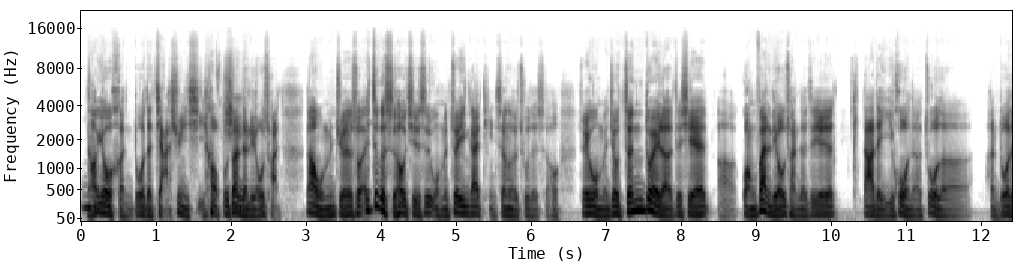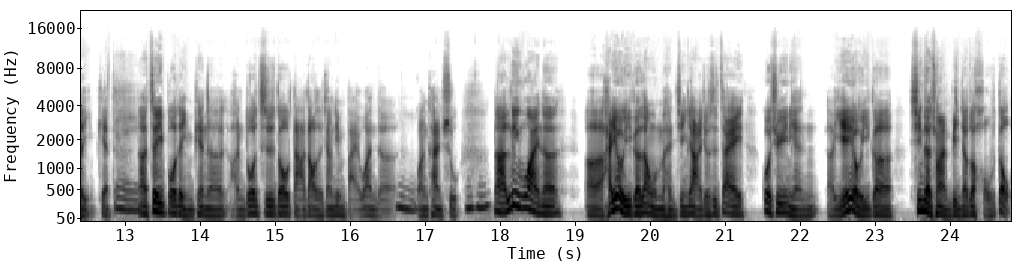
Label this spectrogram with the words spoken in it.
然后又有很多的假讯息，哈，不断的流传。那我们觉得说，哎，这个时候其实是我们最应该挺身而出的时候，所以我们就针对了这些呃广泛流传的这些大家的疑惑呢，做了。很多的影片，对，那这一波的影片呢，很多支都达到了将近百万的观看数。那另外呢，呃，还有一个让我们很惊讶，就是在过去一年，呃，也有一个新的传染病叫做猴痘。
